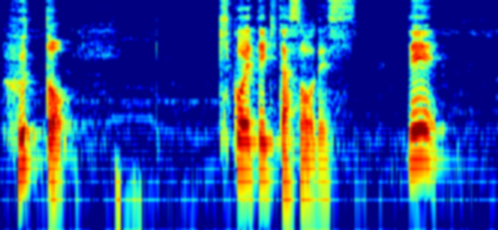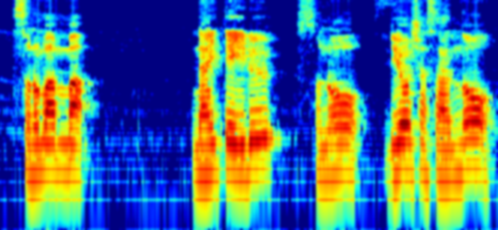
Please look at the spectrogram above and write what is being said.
ふっとこえてきたそうです。で、そのまんま泣いているその利用者さんの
